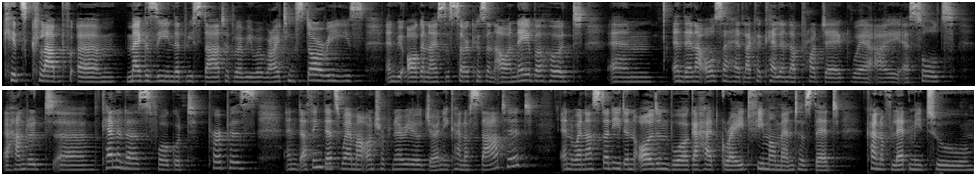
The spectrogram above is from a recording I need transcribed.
kids club um, magazine that we started where we were writing stories and we organized a circus in our neighborhood. Um, and then i also had like a calendar project where i sold a hundred uh, calendars for a good purpose. And i think that's where my entrepreneurial journey kind of started and when i studied in oldenburg i had great female mentors that kind of led me to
